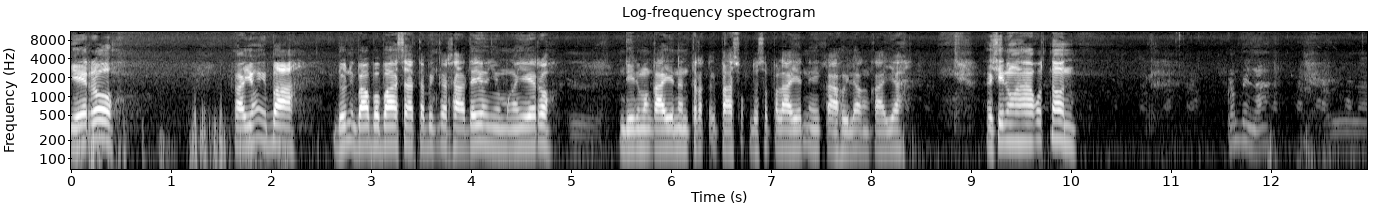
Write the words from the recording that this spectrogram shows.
yero. Kaya yung iba, doon ibababa sa tabing karsada yon yung mga yero. Hindi naman kaya ng truck ipasok doon sa palayan. Eh, kahoy lang ang kaya. Ay, sino hakot nun? Kami na. Na.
